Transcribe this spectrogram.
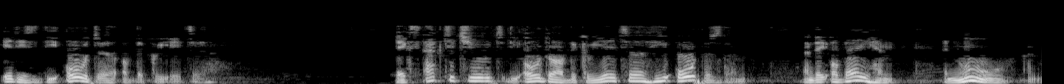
It is the order of the Creator. Exactitude, the order of the Creator, He orders them, and they obey Him, and move, and,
